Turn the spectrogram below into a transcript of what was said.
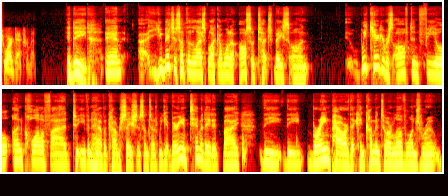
to our detriment. Indeed, and uh, you mentioned something in the last block. I want to also touch base on. We caregivers often feel unqualified to even have a conversation. Sometimes we get very intimidated by the the brain power that can come into our loved one's room.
